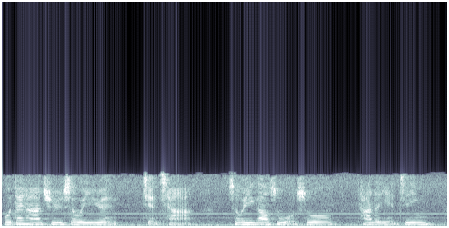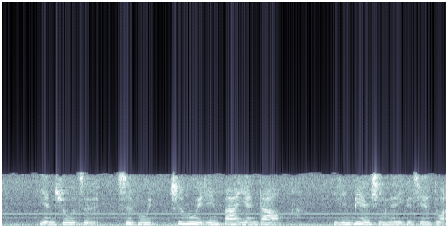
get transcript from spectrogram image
我带他去兽医院检查，兽医告诉我说，他的眼睛眼珠子似乎似乎已经发炎到已经变形的一个阶段，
